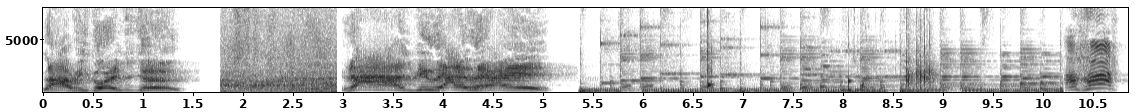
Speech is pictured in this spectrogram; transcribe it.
Larry going to do. Larry, you out of here. Aha!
